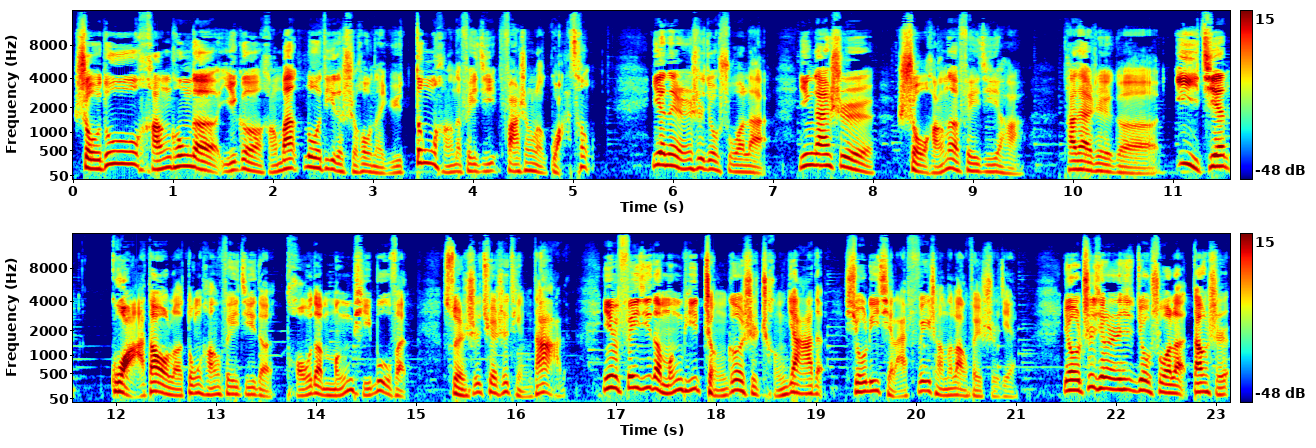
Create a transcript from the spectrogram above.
首都航空的一个航班落地的时候呢，与东航的飞机发生了剐蹭。业内人士就说了，应该是首航的飞机哈、啊，它在这个翼尖剐到了东航飞机的头的蒙皮部分，损失确实挺大的。因为飞机的蒙皮整个是承压的，修理起来非常的浪费时间。有知情人士就说了，当时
